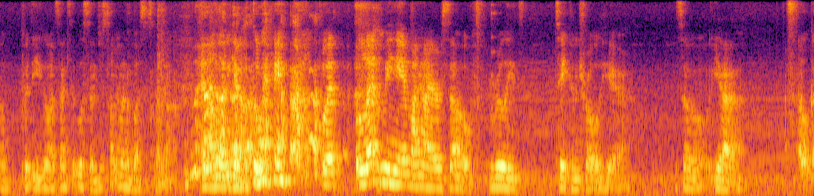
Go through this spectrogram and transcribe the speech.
I'll put the ego aside. Say, listen, just tell me when the bus is coming, and I'll let it get out the way. But let me and my higher self really take control here. So yeah. So good.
